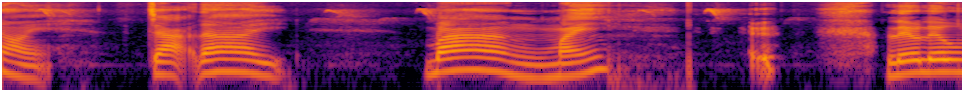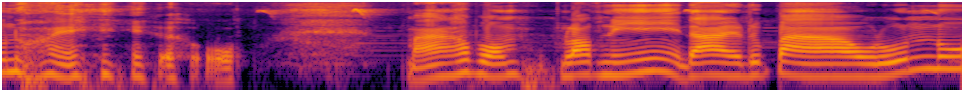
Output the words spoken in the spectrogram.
หน่อย จะได้บ้างไหม เร็วๆหน่อย มาครับผม รอบนี้ได้หรือเปล่าลุ้นดู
